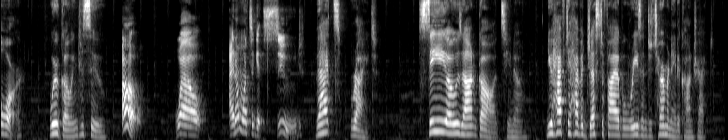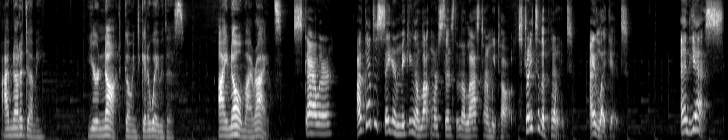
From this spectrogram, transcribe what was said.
Or we're going to sue. Oh, well, I don't want to get sued. That's right. CEOs aren't gods, you know. You have to have a justifiable reason to terminate a contract. I'm not a dummy. You're not going to get away with this. I know my rights. Skylar, I've got to say you're making a lot more sense than the last time we talked. Straight to the point. I like it. And yes,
